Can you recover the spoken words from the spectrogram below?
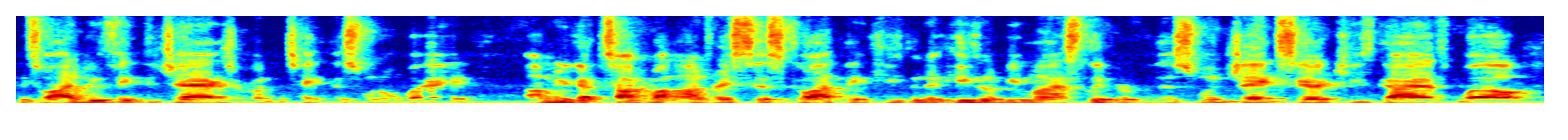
And so I do think the Jags are going to take this one away. Um, you got to talk about Andre Cisco. I think he's going to he's going to be my sleeper for this one. Jake Syracuse guy as well.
